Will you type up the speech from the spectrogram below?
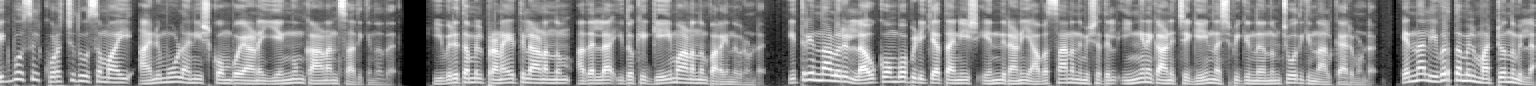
ബിഗ് ബോസിൽ കുറച്ചു ദിവസമായി അനുമോൾ അനീഷ് കോംബോയാണ് എങ്ങും കാണാൻ സാധിക്കുന്നത്. ഇവർ തമ്മിൽ പ്രണയത്തിലാണെന്നും അതല്ല ഇതൊക്കെ ഗെയിമാണെന്നും പറയുന്നവരുണ്ട്. ഇത്രയും നാൾ ഒരു ലവ് കോംബോ പിടിക്കാത്ത അനീഷ് എന്തിനാണ് ഈ അവസാന നിമിഷത്തിൽ ഇങ്ങനെ കാണിച്ച് ഗെയിം നശിപ്പിക്കുന്നതെന്നും ചോദിക്കുന്ന ആൾക്കാരുമുണ്ട്. എന്നാൽ ഇവർ തമ്മിൽ മറ്റൊന്നുമില്ല.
